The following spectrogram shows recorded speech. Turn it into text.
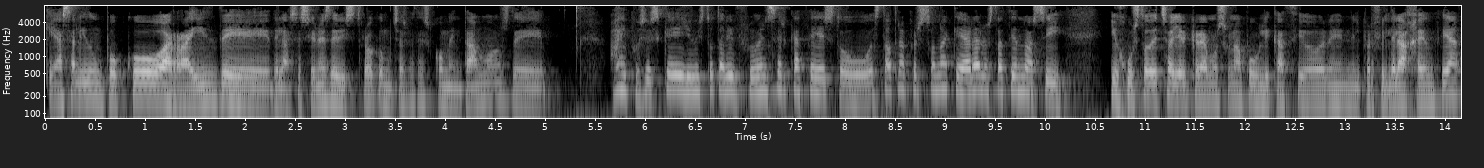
que ha salido un poco a raíz de, de las sesiones de Bistro, que muchas veces comentamos de ay, pues es que yo he visto tal influencer que hace esto, o esta otra persona que ahora lo está haciendo así. Y justo, de hecho, ayer creamos una publicación en el perfil de la agencia,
